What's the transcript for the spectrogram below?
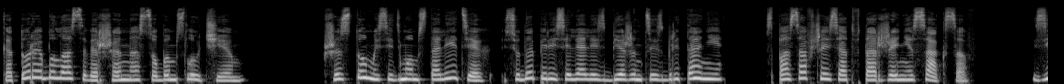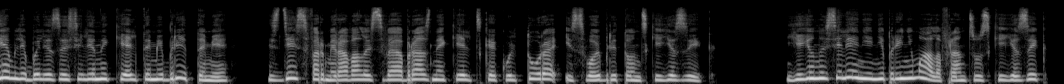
которая была совершенно особым случаем. В VI и VII столетиях сюда переселялись беженцы из Британии, спасавшиеся от вторжения саксов. Земли были заселены кельтами-бриттами, здесь сформировалась своеобразная кельтская культура и свой бретонский язык. Ее население не принимало французский язык,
